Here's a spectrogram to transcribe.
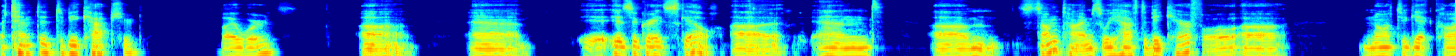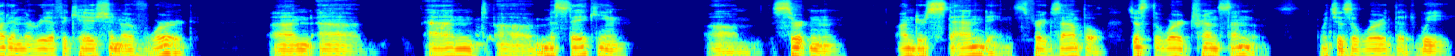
attempted to be captured by words uh, is a great skill. Uh, and um, sometimes we have to be careful uh, not to get caught in the reification of word and, uh, and uh, mistaking um, certain understandings. For example, just the word transcendence, which is a word that we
